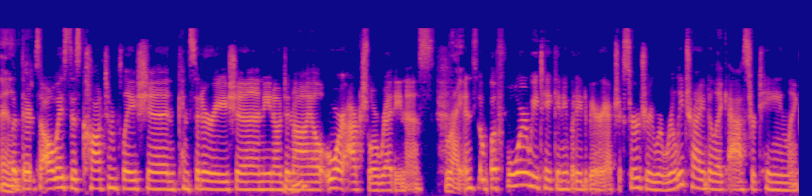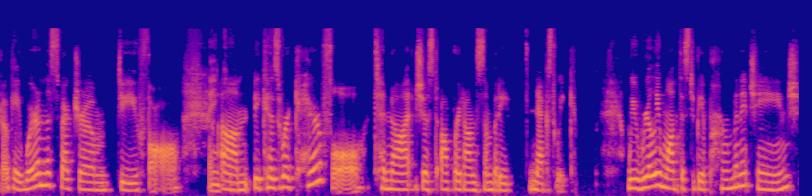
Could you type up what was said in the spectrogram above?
And but there's always this contemplation, consideration, you know, mm-hmm. denial mm-hmm. or actual readiness. Right. And so before we take anybody to bariatric surgery, we're really trying to like ascertain like, okay, where in the spectrum do you fall? Um, because we're careful to not just operate on somebody next week. We really want this to be a permanent change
